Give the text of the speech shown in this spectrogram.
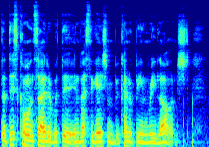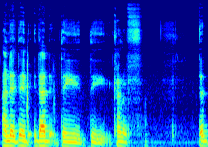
that this coincided with the investigation kind of being relaunched, and that that, that the the kind of that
